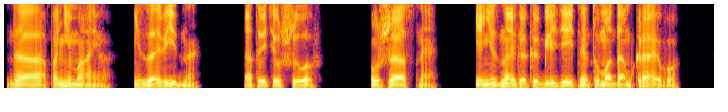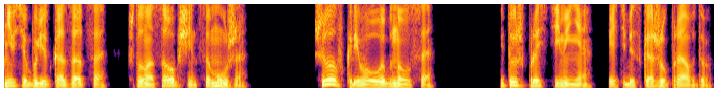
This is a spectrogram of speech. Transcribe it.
«Да, понимаю. Незавидно», — ответил Шилов. «Ужасное. Я не знаю, как и глядеть на эту мадам Краеву. Мне все будет казаться, что она сообщница мужа». Шилов криво улыбнулся. «И ты уж прости меня, я тебе скажу правду.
